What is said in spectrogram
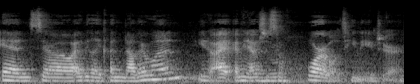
And so I'd be like, another one? You know, I, I mean, I was just a mm-hmm. horrible teenager.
